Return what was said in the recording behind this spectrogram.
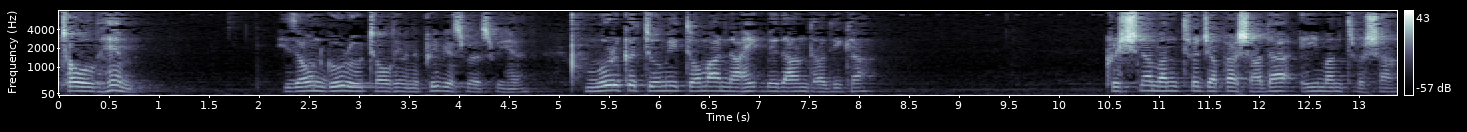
told him. His own guru told him in the previous verse we had, Murka tumi toma nahik vedant adhika. Krishna mantra japa shada a mantra sha.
